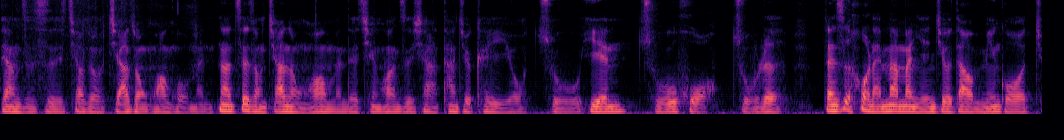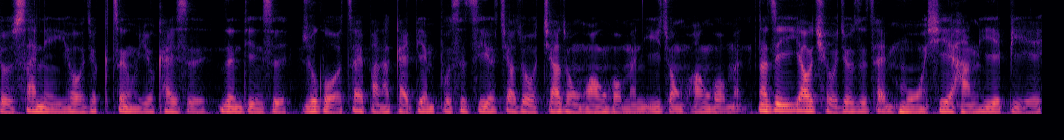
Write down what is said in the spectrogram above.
这样子是叫做甲种防火门。那这种甲种防火门的情况之下，它就可以有主烟、主火、主热。但是后来慢慢研究到民国九三年以后，就政府又开始认定是，如果再把它改变，不是只有叫做甲种防火门、乙种防火门，那这一要求就是在某些行业别。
